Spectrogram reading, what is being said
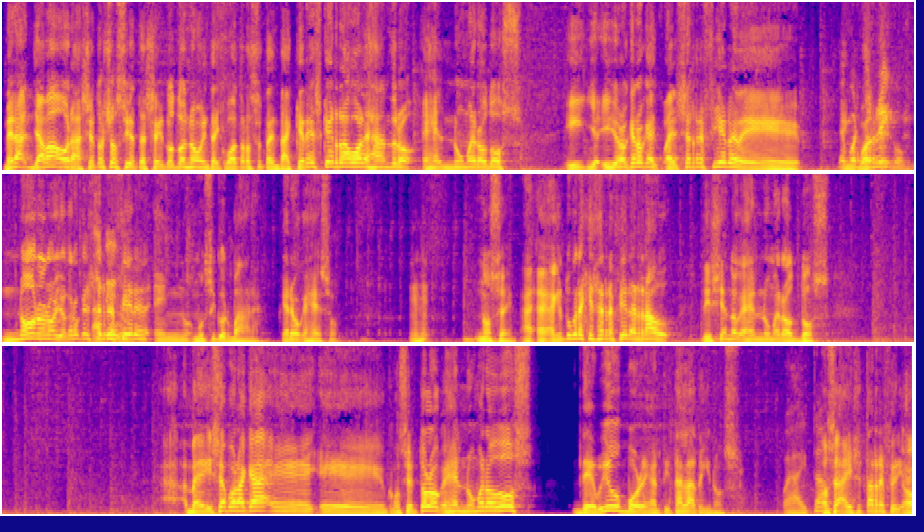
Mira, llama ahora 787-622-9470. ¿Crees que Raúl Alejandro es el número 2? Y, yo no creo que él se refiere de... ¿De Puerto Rico? No, no, no. Yo creo que él se refiere en, música urbana. Creo que es eso. No sé. ¿A, ¿A, qué tú crees que se refiere Raúl diciendo que es el número 2? Me dice por acá, eh, eh, concierto lo que es el número dos de Billboard en artistas latinos. Pues ahí está. O sea, ahí se está refiriendo.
